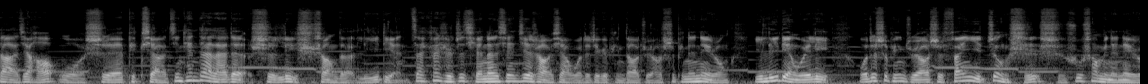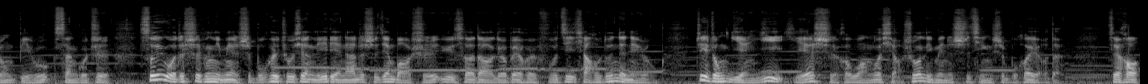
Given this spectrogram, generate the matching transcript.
大家好，我是 Epic 夏，今天带来的是历史上的李典。在开始之前呢，先介绍一下我的这个频道主要视频的内容。以李典为例，我的视频主要是翻译证实史书上面的内容，比如《三国志》，所以我的视频里面是不会出现李典拿着时间宝石预测到刘备会伏击夏侯惇的内容。这种演绎野史和网络小说里面的事情是不会有的。最后，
